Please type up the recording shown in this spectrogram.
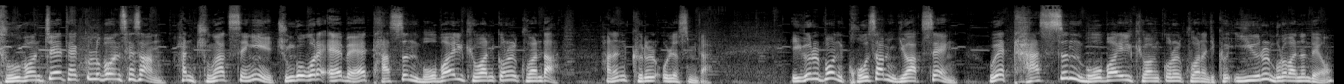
두 번째 댓글로 본 세상. 한 중학생이 중고거래 앱에 다 쓴 모바일 교환권을 구한다 하는 글을 올렸습니다. 이 글을 본 고3 여학생, 왜 다 쓴 모바일 교환권을 구하는지 그 이유를 물어봤는데요.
